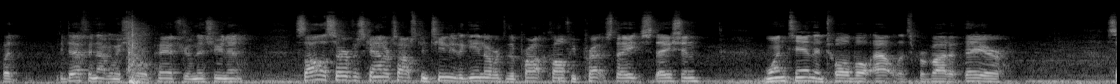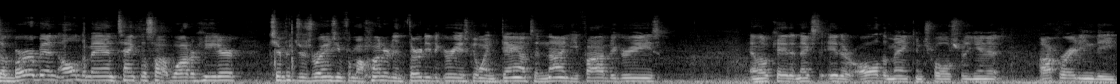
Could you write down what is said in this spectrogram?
But you're definitely not going to be short pantry on this unit. Solid surface countertops continued again over to the prop coffee prep state station. 110 and 12 volt outlets provided there. Suburban on-demand tankless hot water heater. Temperatures ranging from 130 degrees going down to 95 degrees. And located next to it are all the main controls for the unit. Operating the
